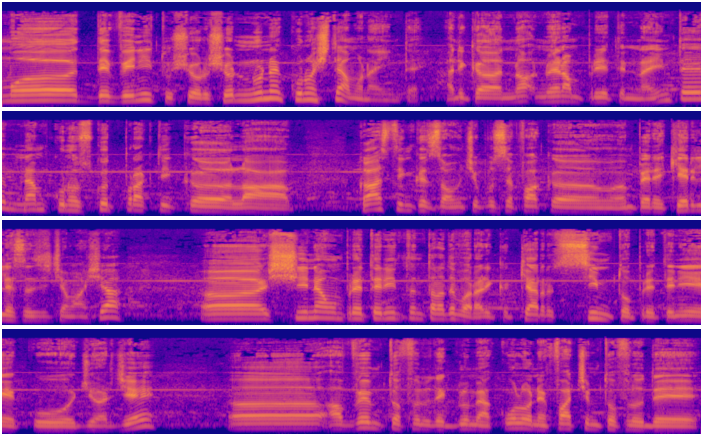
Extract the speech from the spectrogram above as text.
Am devenit ușor, ușor, nu ne cunoșteam înainte. Adică nu, eram prieteni înainte, ne-am cunoscut practic uh, la casting când s-au început să facă împerecherile, să zicem așa, uh, și ne-am împrietenit într-adevăr. Adică chiar simt o prietenie cu George, uh, avem tot felul de glume acolo, ne facem tot felul de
